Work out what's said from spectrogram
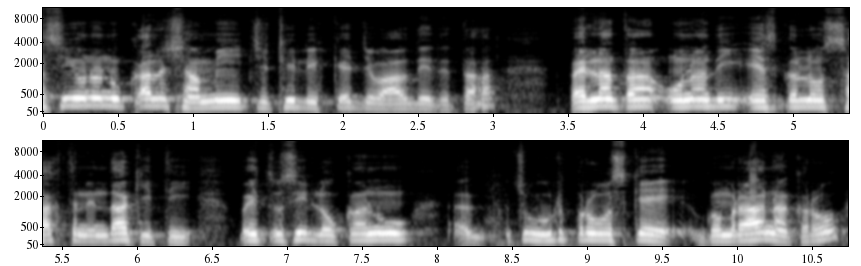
ਅਸੀਂ ਉਹਨਾਂ ਨੂੰ ਕੱਲ ਸ਼ਾਮੀ ਚਿੱਠੀ ਲਿਖ ਕੇ ਜਵਾਬ ਦੇ ਦਿੱਤਾ। ਪਹਿਲਾਂ ਤਾਂ ਉਹਨਾਂ ਦੀ ਇਸ ਗੱਲੋਂ ਸਖਤ ਨਿੰਦਾ ਕੀਤੀ ਵੀ ਤੁਸੀਂ ਲੋਕਾਂ ਨੂੰ ਝੂਠ ਪਰੋਸ ਕੇ ਗੁੰਮਰਾਹ ਨਾ ਕਰੋ।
